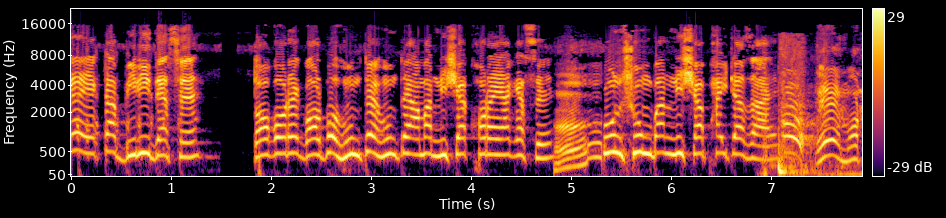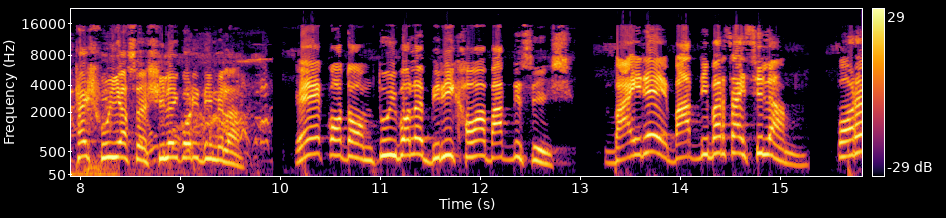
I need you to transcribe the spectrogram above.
এ একটা বিড়ি দেছে। তগরে গল্প হুনতে হুনতে আমার নিশা খরাইয়া গেছে। কোন সোমবার নিশা ফাইটা যায়? এ মঠাই শুই আছে সিলাই করে দি মেলা। এ কদম তুই বলে বিড়ি খাওয়া বাদ দিছিস। বাইরে বাদ দিবার চাইছিলাম। পরে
